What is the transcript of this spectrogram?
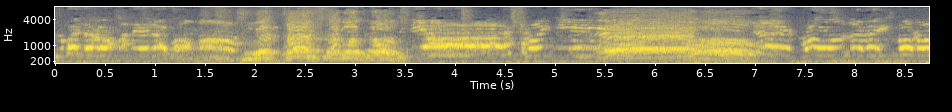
জুবাইদুর রহমানের আগমন জিয়া সৈনিক দেখো লড়াই করো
